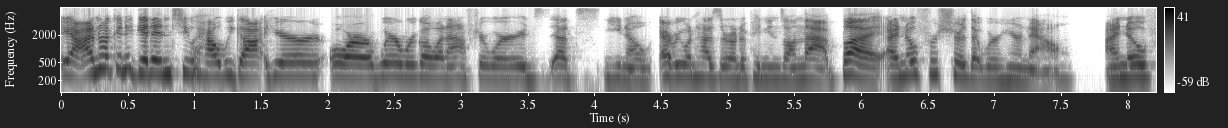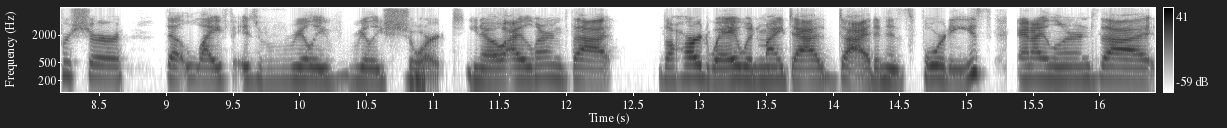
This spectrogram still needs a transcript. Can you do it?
yeah i'm not going to get into how we got here or where we're going afterwards that's you know everyone has their own opinions on that but i know for sure that we're here now i know for sure that life is really really mm-hmm. short you know i learned that the hard way when my dad died in his 40s and i learned that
